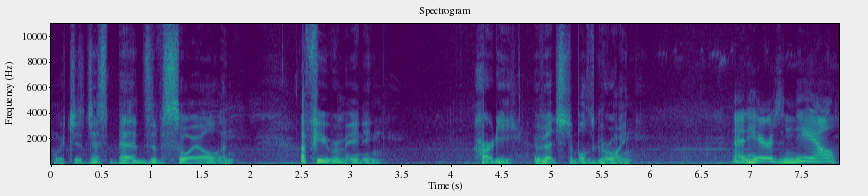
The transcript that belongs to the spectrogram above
which is just beds of soil and a few remaining hardy vegetables growing. And here's Neil,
